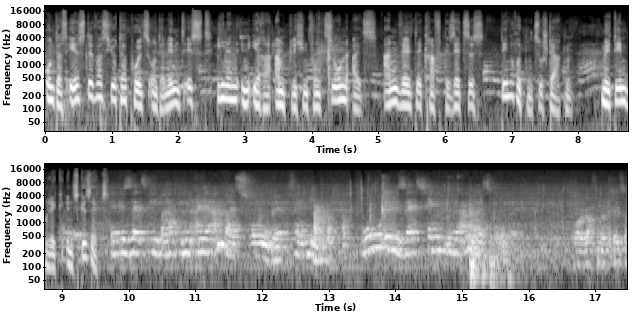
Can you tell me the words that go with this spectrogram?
Und das Erste, was Jutta Puls unternimmt, ist, Ihnen in Ihrer amtlichen Funktion als Anwälte Kraft Gesetzes den Rücken zu stärken. Mit dem Blick ins Gesetz. Der Gesetzgeber hat Ihnen eine Anwaltsrobe verliehen. Wo im Gesetz hängt Ihre Anwaltsrobe? Paragraph 114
